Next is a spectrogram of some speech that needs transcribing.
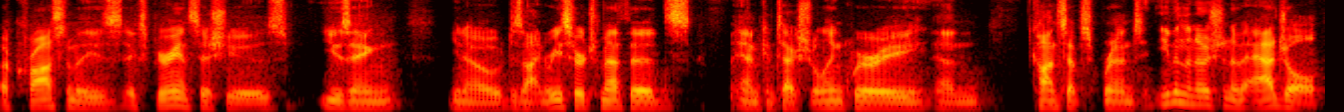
across some of these experience issues using you know design research methods and contextual inquiry and concept sprint. Even the notion of agile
